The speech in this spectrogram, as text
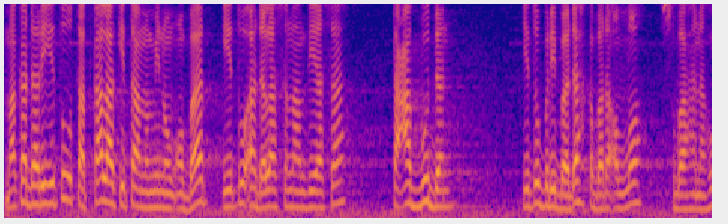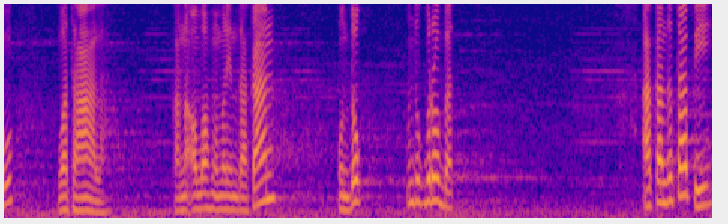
maka dari itu tatkala kita meminum obat itu adalah senantiasa ta'abbudan itu beribadah kepada Allah Subhanahu wa taala. Karena Allah memerintahkan untuk untuk berobat. Akan tetapi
